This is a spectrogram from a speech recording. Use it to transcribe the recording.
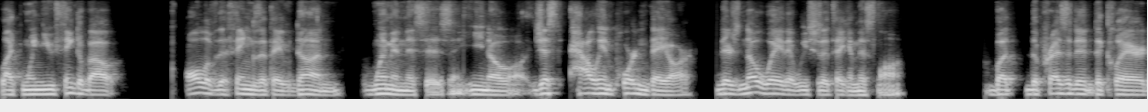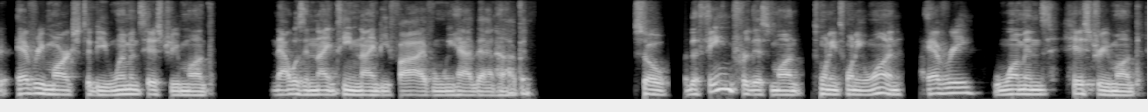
like, when you think about all of the things that they've done, women, this is, you know, just how important they are there's no way that we should have taken this long. But the president declared every March to be Women's History Month. And that was in 1995 when we had that happen. So the theme for this month, 2021, every Woman's History Month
